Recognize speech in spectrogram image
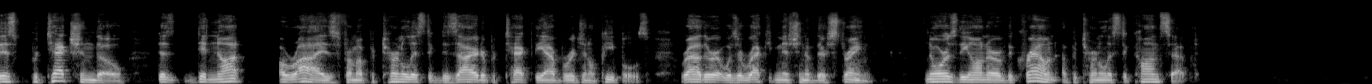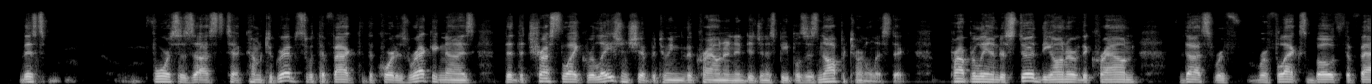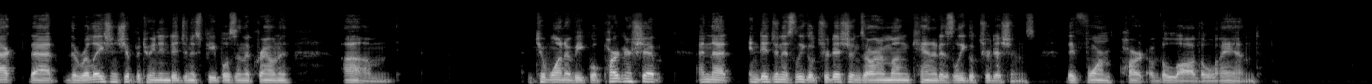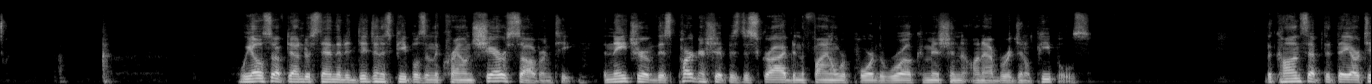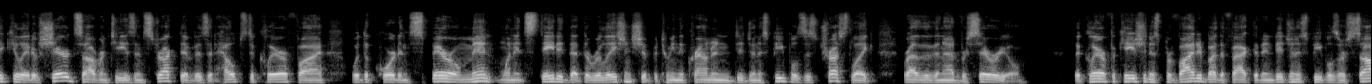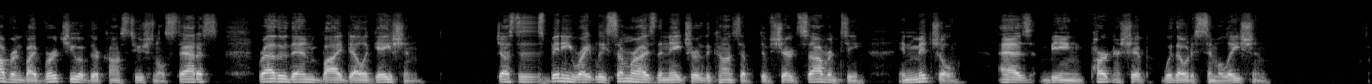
This protection, though, does, did not arise from a paternalistic desire to protect the Aboriginal peoples. Rather, it was a recognition of their strength. Nor is the honor of the crown a paternalistic concept. This forces us to come to grips with the fact that the court has recognized that the trust like relationship between the crown and indigenous peoples is not paternalistic. Properly understood, the honor of the crown thus ref- reflects both the fact that the relationship between indigenous peoples and the crown um, to one of equal partnership, and that Indigenous legal traditions are among Canada's legal traditions. They form part of the law of the land. We also have to understand that Indigenous peoples and the Crown share sovereignty. The nature of this partnership is described in the final report of the Royal Commission on Aboriginal Peoples. The concept that they articulate of shared sovereignty is instructive as it helps to clarify what the court in Sparrow meant when it stated that the relationship between the Crown and Indigenous peoples is trust like rather than adversarial. The clarification is provided by the fact that Indigenous peoples are sovereign by virtue of their constitutional status rather than by delegation. Justice Binnie rightly summarized the nature of the concept of shared sovereignty in Mitchell as being partnership without assimilation.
